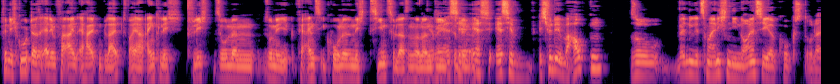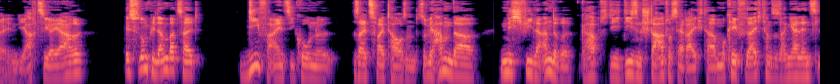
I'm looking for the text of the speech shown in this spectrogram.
finde ich gut, dass er dem Verein erhalten bleibt, war ja eigentlich Pflicht, so einen so eine Vereinsikone nicht ziehen zu lassen, sondern Ja, aber er, die ist zu ja, binden. er, ist, er ist ja, ich würde behaupten, so, wenn du jetzt mal nicht in die 90er guckst oder in die 80er Jahre, ist Lumpy Lamberts halt die Vereinsikone seit 2000. So, wir haben da nicht viele andere gehabt, die diesen Status erreicht haben. Okay, vielleicht kannst du sagen, ja, Jens,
